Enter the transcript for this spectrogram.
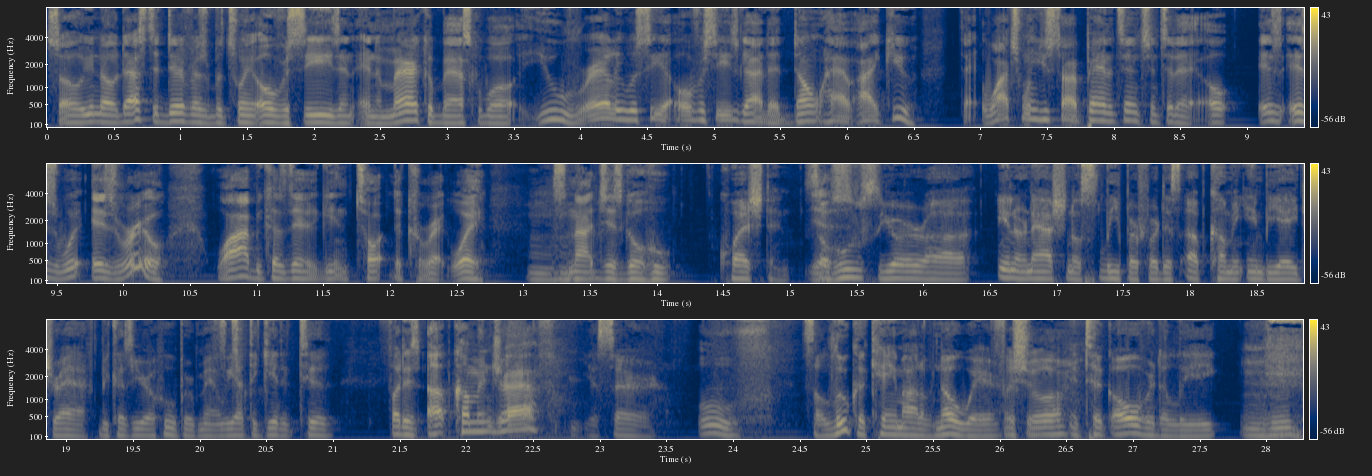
So you know that's the difference between overseas and, and America basketball. You rarely will see an overseas guy that don't have IQ. Watch when you start paying attention to that. Oh, it's it's, it's real. Why? Because they're getting taught the correct way. Mm-hmm. It's not just go hoop. Question. So, who's your uh, international sleeper for this upcoming NBA draft? Because you're a hooper, man. We have to get it to for this upcoming draft. Yes, sir. Ooh. So Luka came out of nowhere for sure and took over the league. Mm-hmm.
